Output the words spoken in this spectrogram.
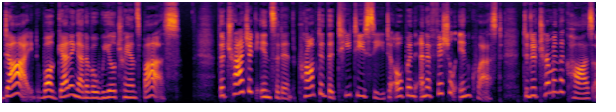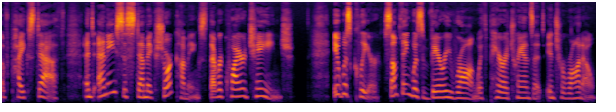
died while getting out of a Wheel-Trans bus. The tragic incident prompted the TTC to open an official inquest to determine the cause of Pike's death and any systemic shortcomings that required change. It was clear something was very wrong with paratransit in Toronto,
